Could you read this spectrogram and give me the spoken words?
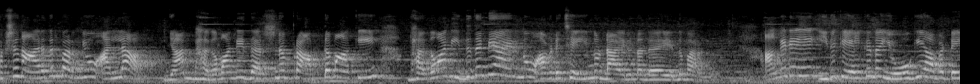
പക്ഷെ നാരദൻ പറഞ്ഞു അല്ല ഞാൻ ഭഗവാന്റെ ദർശനം പ്രാപ്തമാക്കി ഭഗവാൻ ഇത് തന്നെയായിരുന്നു അവിടെ ചെയ്യുന്നുണ്ടായിരുന്നത് എന്ന് പറഞ്ഞു. അങ്ങനെ ഇത് കേൾക്കുന്ന യോഗി ആവട്ടെ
